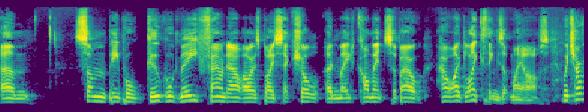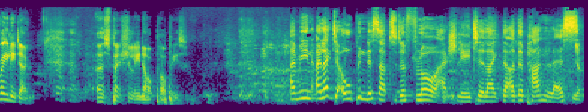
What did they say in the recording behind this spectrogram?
um, some people Googled me, found out I was bisexual, and made comments about how I'd like things up my arse, which I really don't, especially not poppies. I mean, I like to open this up to the floor, actually, to like the other panelists. Yep.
